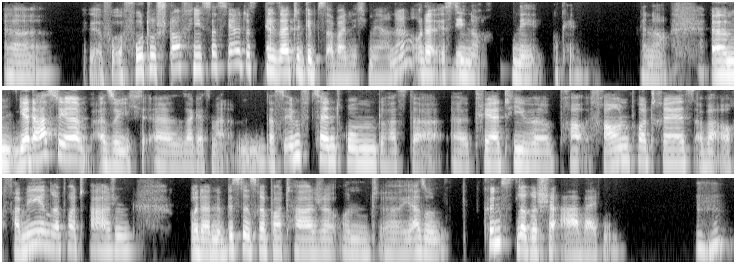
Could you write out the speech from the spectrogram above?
äh, Fotostoff, hieß das ja. Das, ja. Die Seite gibt es aber nicht mehr, ne? Oder ist nee. die noch? Nee, okay. Genau. Ähm, ja, da hast du ja, also ich äh, sage jetzt mal, das Impfzentrum, du hast da äh, kreative pra Frauenporträts, aber auch Familienreportagen oder eine Businessreportage und äh, ja, so künstlerische Arbeiten. Mhm.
